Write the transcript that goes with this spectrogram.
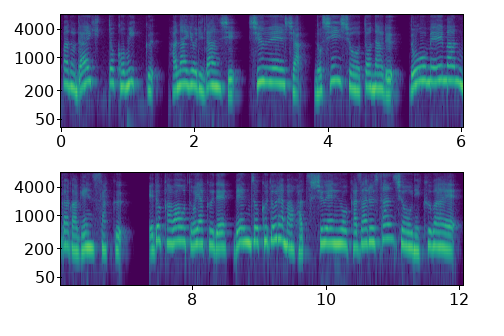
破の大ヒットコミック、花より男子、集英社の新章となる同名漫画が原作。江戸川音役で連続ドラマ初主演を飾る三章に加え、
